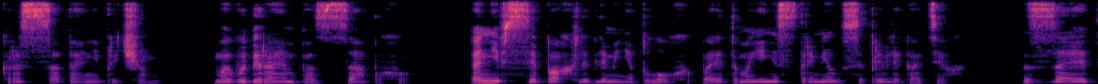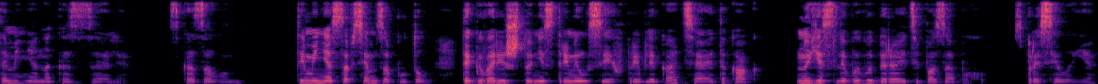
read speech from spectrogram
«Красота ни при чем. Мы выбираем по запаху. Они все пахли для меня плохо, поэтому я не стремился привлекать их. За это меня наказали, сказал он. Ты меня совсем запутал. Ты говоришь, что не стремился их привлекать, а это как? Ну, если вы выбираете по запаху, спросила я.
